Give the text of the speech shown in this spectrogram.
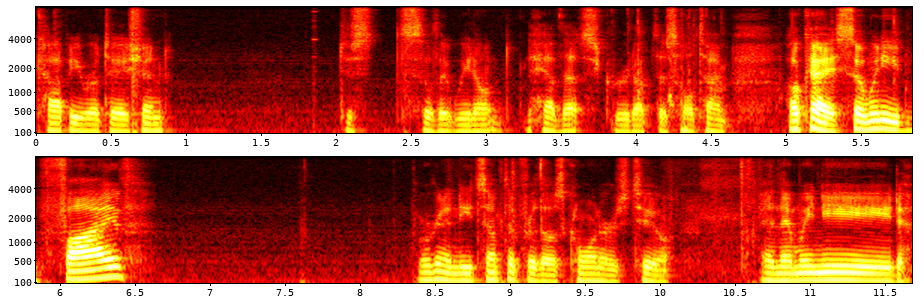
copy rotation. Just so that we don't have that screwed up this whole time. Okay, so we need five. We're going to need something for those corners too. And then we need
